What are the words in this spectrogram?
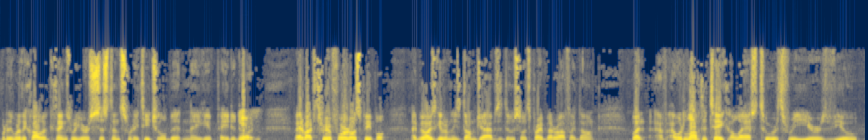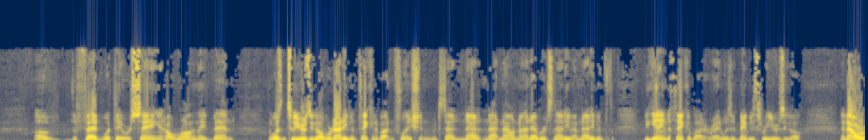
what do they, what do they call the things where your assistants, where they teach a little bit and they get paid to do Yes. it. And if I had about three or four of those people, I'd be always giving them these dumb jobs to do, so it's probably better off I don't. But I would love to take a last two or three years view of the Fed, what they were saying, and how wrong they've been. It wasn't two years ago. We're not even thinking about inflation. It's not not not now, not ever. It's not even. I'm not even th- beginning to think about it. Right? Was it maybe three years ago? And now we're.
